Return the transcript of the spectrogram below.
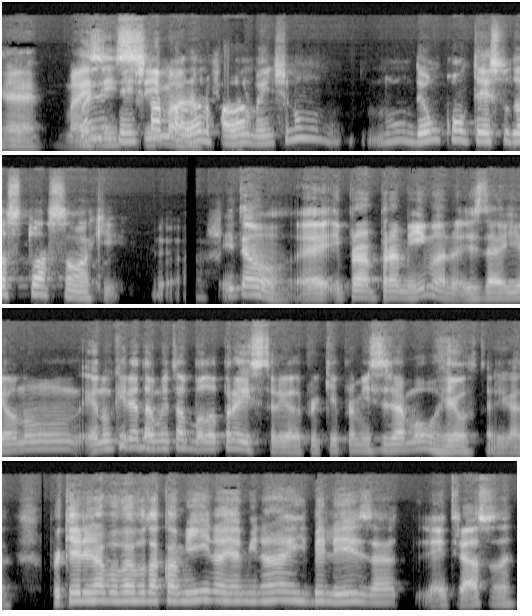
É, mas, Mas, em si, tá mano. falando, falando, mas a gente não, não deu um contexto da situação aqui. Então, é, e pra, pra mim, mano, isso daí eu não, eu não queria dar muita bola pra isso, tá ligado? Porque pra mim isso já morreu, tá ligado? Porque ele já vai voltar com a mina, e a mina, ai, beleza, entre aspas, né?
